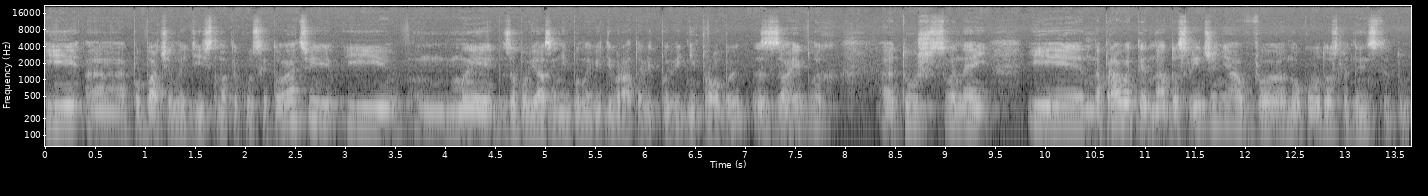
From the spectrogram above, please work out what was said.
і е, побачили дійсно таку ситуацію. І ми зобов'язані були відібрати відповідні проби з загиблих туш свиней і направити на дослідження в науково-дослідний інститут.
